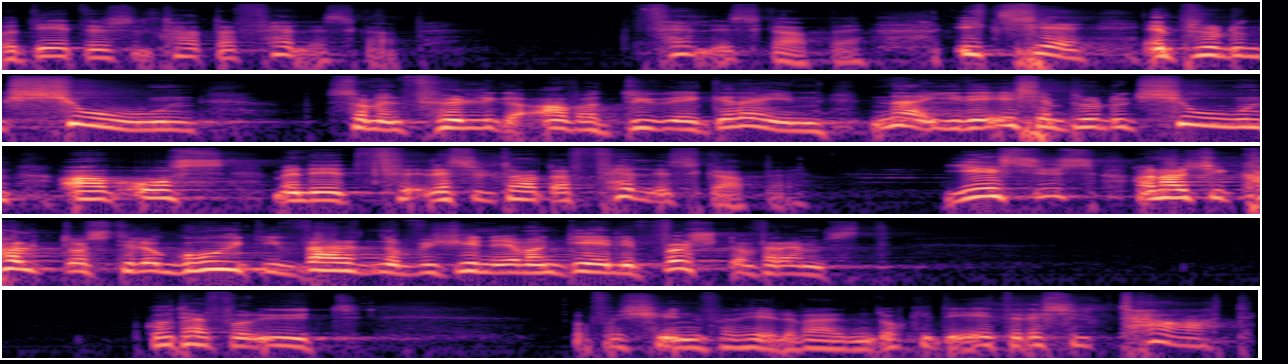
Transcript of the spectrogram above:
Og det er et resultat av fellesskapet. Fellesskapet. Ikke en produksjon som en følge av at du er grein. Nei, det er ikke en produksjon av oss, men det er et resultat av fellesskapet. Jesus han har ikke kalt oss til å gå ut i verden og forkynne evangeliet først og fremst. Gå derfor ut og forkynn for hele verden. Dere, Det er et resultat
